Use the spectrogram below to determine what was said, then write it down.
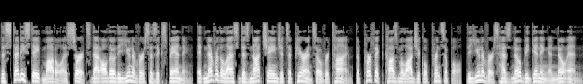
The steady-state model asserts that although the universe is expanding, it nevertheless does not change its appearance over time the perfect cosmological principle, the universe has no beginning and no end.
